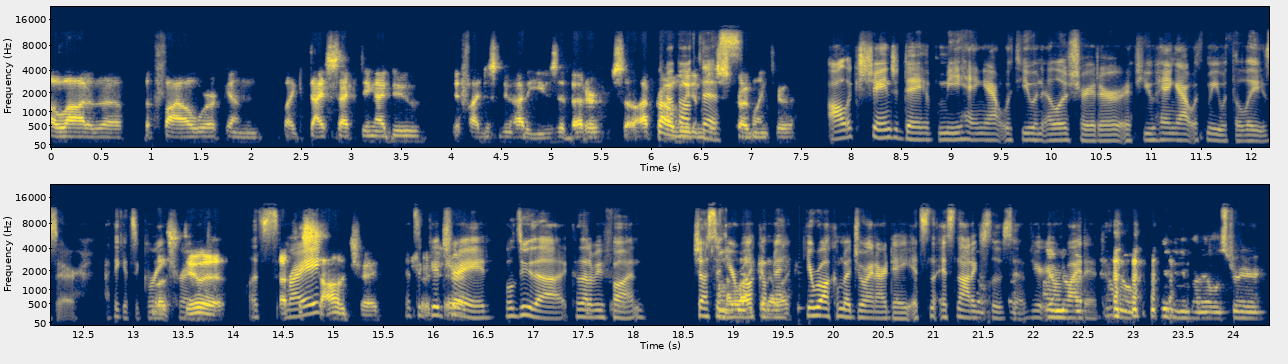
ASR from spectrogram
a lot of the the file work and like dissecting I do if I just knew how to use it better. So I probably am just struggling through it. I'll exchange a day of me hang out with you in Illustrator if you hang out with me with the laser. I think it's a great Let's trade. do it. Let's That's right. A solid trade. It's a good sure. trade. We'll do that because that'll be fun. Justin, you're like welcome it, to like you're welcome to join our date. It's it's not exclusive. You're, you're invited. I don't know anything about Illustrator.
